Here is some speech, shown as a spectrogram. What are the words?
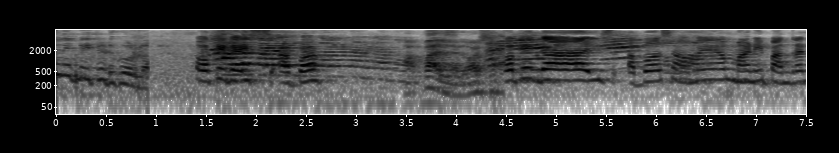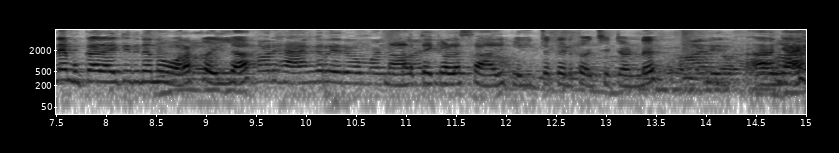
നീ പ്ലേറ്റ് എടുക്കുള്ളൂ ഓക്കെ ഗൈസ് അപ്പൊ ഓക്കെ ഗായ്സ് അപ്പൊ സമയം മണി പന്ത്രണ്ടേ മുക്കാലായിട്ട് ഇതിനൊന്നും ഉറക്കമില്ല. ഹാങ്കർ നാളത്തേക്കുള്ള സാരി പ്ലീറ്റ് ഒക്കെ എടുത്ത് വെച്ചിട്ടുണ്ട്. ഞാൻ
